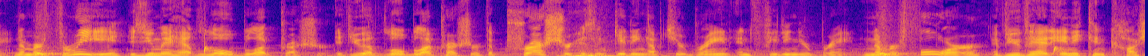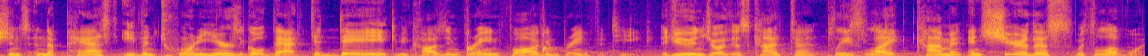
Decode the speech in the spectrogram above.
brain. Number three is you may have low blood pressure. If you have low blood pressure, the pressure isn't getting up to your brain and feeding your brain. Number four, if you've had any concussions in the past, even 20 years ago, that today can be causing brain fog and brain fatigue. If you enjoy this content, please like, comment, and share this with a loved one.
